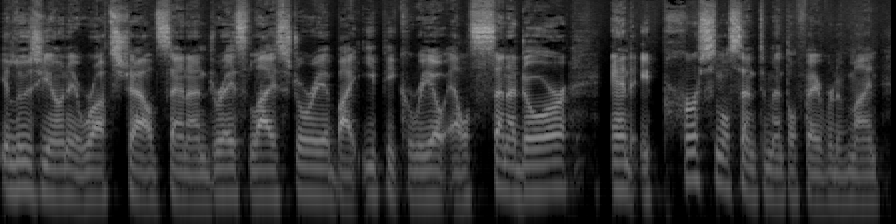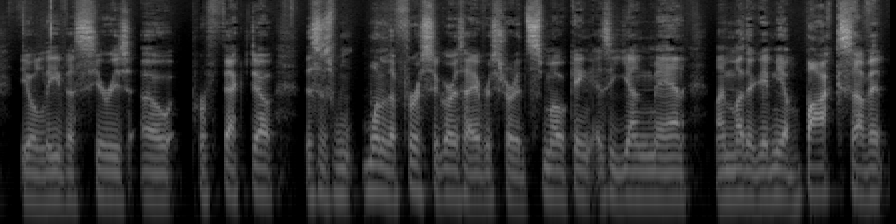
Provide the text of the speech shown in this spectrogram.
Illusione Rothschild San Andres La Historia by E.P. Carrillo El Senador, and a personal sentimental favorite of mine, the Oliva Series O Perfecto. This is one of the first cigars I ever started smoking as a young man. My mother gave me a box of it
